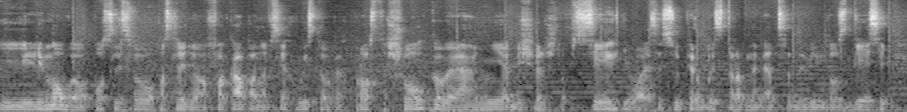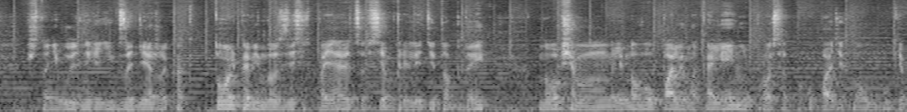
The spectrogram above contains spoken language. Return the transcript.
И Lenovo после своего последнего факапа на всех выставках просто шелковые. Они обещали, что все их девайсы супер быстро обновятся до Windows 10, что не будет никаких задержек. Как только Windows 10 появится, всем прилетит апдейт. Ну, в общем, Lenovo упали на колени, просят покупать их ноутбуки.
